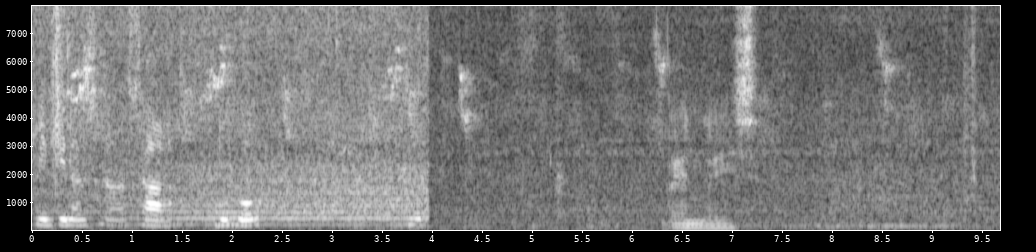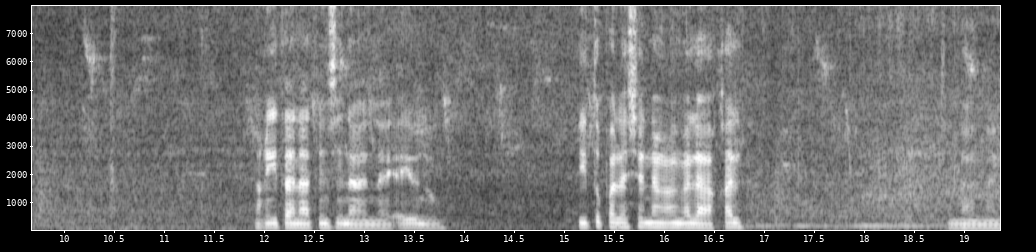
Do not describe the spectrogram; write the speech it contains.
maintenance na sa dugo. Ayan, guys. Nakita natin si nanay. Ayun, oh. Dito pala siya nangangalakal. Si nanay.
